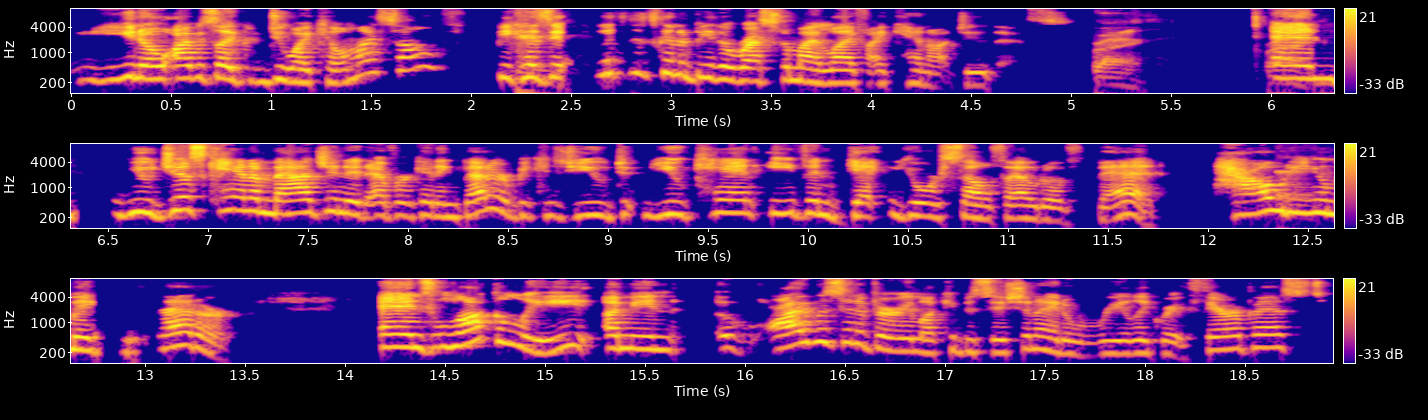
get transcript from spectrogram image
you know I was like do I kill myself? Because if this is going to be the rest of my life I cannot do this. Right. Right. and you just can't imagine it ever getting better because you you can't even get yourself out of bed how do you make it better and luckily I mean I was in a very lucky position I had a really great therapist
